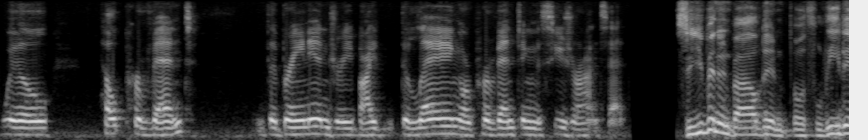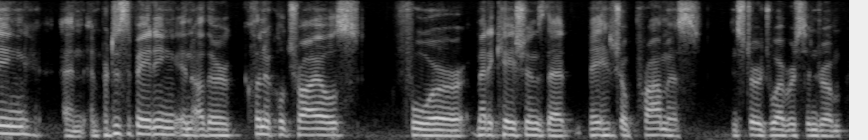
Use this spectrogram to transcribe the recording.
will help prevent the brain injury by delaying or preventing the seizure onset. So you've been involved in both leading and, and participating in other clinical trials for medications that may show promise in Sturge-Weber syndrome.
